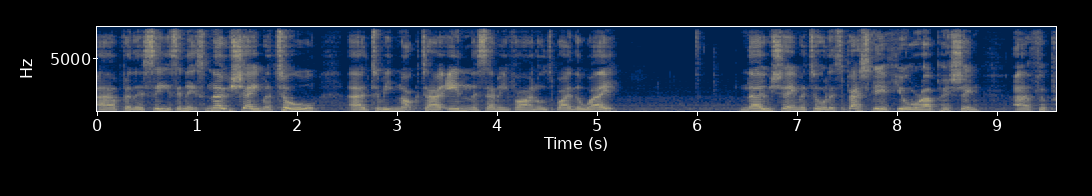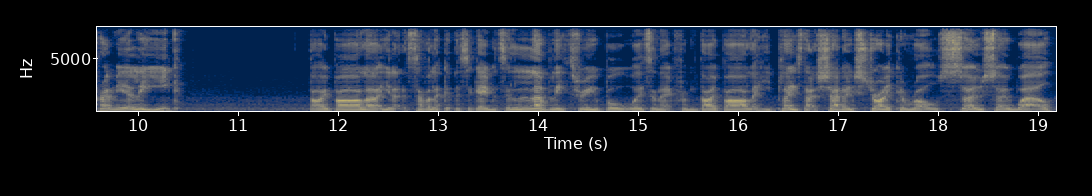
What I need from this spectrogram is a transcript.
uh, for the season. It's no shame at all uh, to be knocked out in the semi-finals, by the way. No shame at all, especially if you're uh, pushing uh, for Premier League. Dybala, you know, let's have a look at this again. It's a lovely through ball, isn't it, from Dybala. He plays that shadow striker role so, so well,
